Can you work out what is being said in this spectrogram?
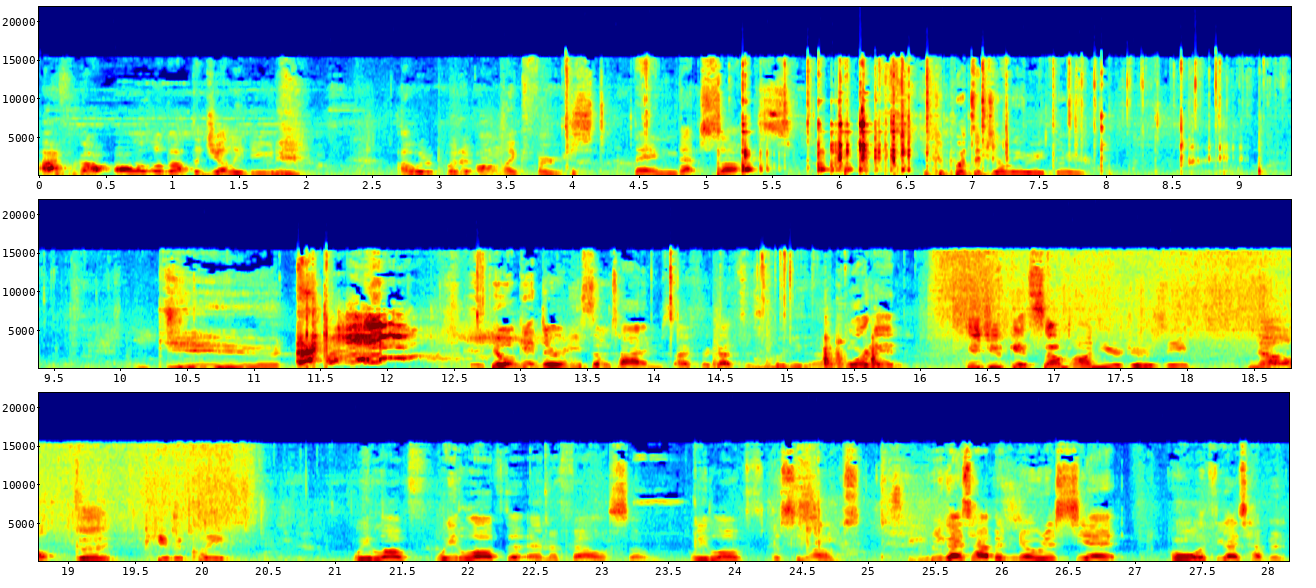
I forgot all about the jelly, dude. I would have put it on like first. Thing that sucks. You can put the jelly right there. Dude. You'll get dirty sometimes. I forgot to tell you that. Gordon, did you get some on your jersey? No. Good. Keep it clean. We love we love the NFL, so we love the Seahawks. You guys haven't noticed yet. well, if you guys haven't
